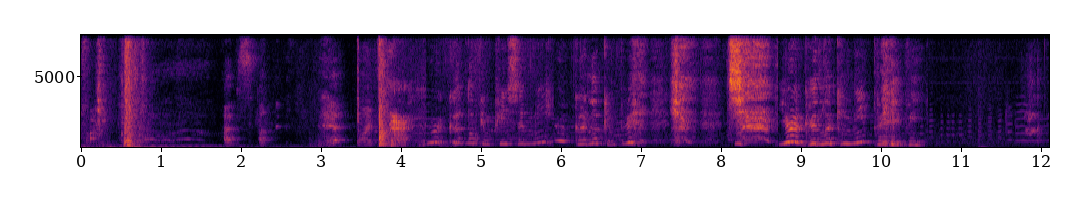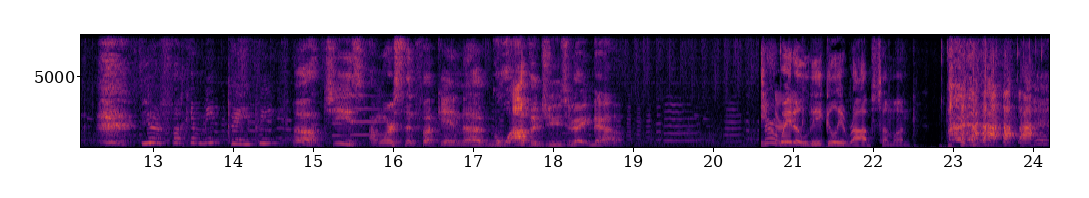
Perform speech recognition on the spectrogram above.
Fuck. I'm sorry. You're a good-looking piece of meat. You're a good-looking. You're a good-looking meat baby. You're a fucking meat baby. Oh, jeez. I'm worse than fucking uh, guava juice right now. Is there a way to legally rob someone? that,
